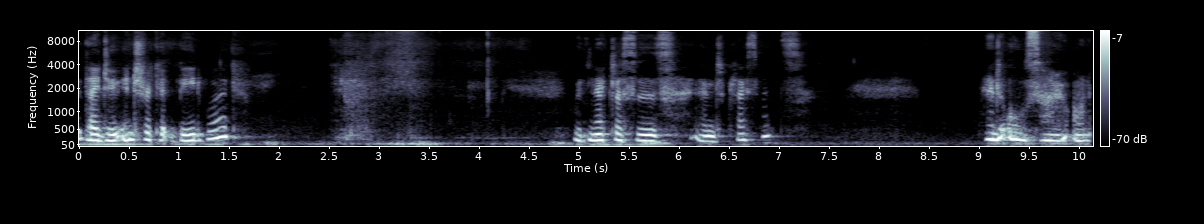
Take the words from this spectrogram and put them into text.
But they do intricate beadwork with necklaces and placements and also on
